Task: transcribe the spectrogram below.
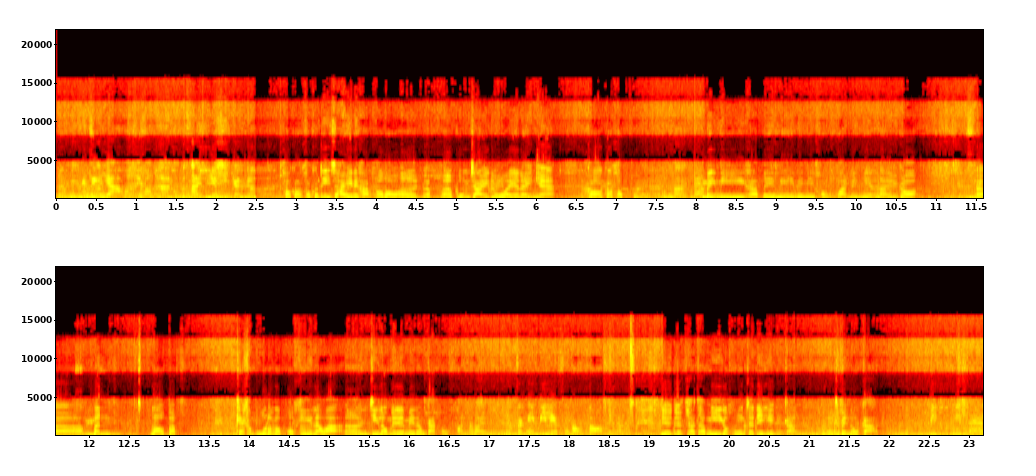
นั่นเองจริงๆยากมากเลยบางหาเขาก็สายเรียนเหมือนกันเนอะ เขาก็เขาก็ดีใจนะครับเขาบอกว่าเออแบบเออภูมิใจด้วยอะไรอย่างเงี้ยก็ก็ขอบคุณขอบคุณมาก ไม่มีครับไม่มีไม่มีของขวัญไม่มีอะไรก็เออมันเราแบบแค่คำพูดเราก็โอเคแล้วอะเออจริงๆเราไม่ได้ไม่ต้องการของขวัญอะไร แบบนี้มีเลี้ยงสนองต่อไหมครับเดี๋ยวเดี๋ยวถ้าถ้ามีก็คงจะได้เห็นกันจะเป็นโอกาส มีมีแฟน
